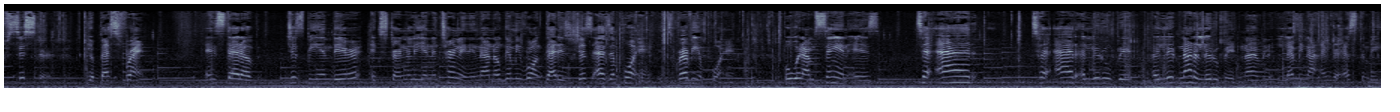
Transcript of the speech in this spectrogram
sister, your best friend, instead of just being there externally and internally. Now, don't get me wrong, that is just as important. It's very important. But what I'm saying is to add to add a little bit, a little, not a little bit. Not, let me not underestimate.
